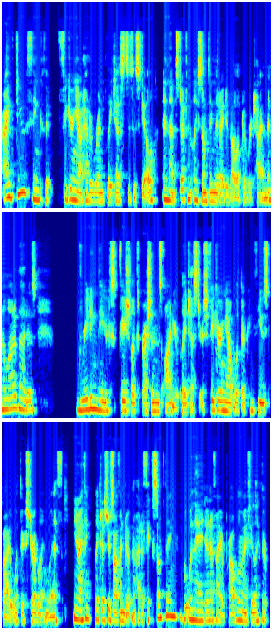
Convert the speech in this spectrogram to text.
I do think that figuring out how to run playtests is a skill. And that's definitely something that I developed over time. And a lot of that is reading the facial expressions on your playtesters, figuring out what they're confused by, what they're struggling with. You know, I think playtesters often don't know how to fix something, but when they identify a problem, I feel like they're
